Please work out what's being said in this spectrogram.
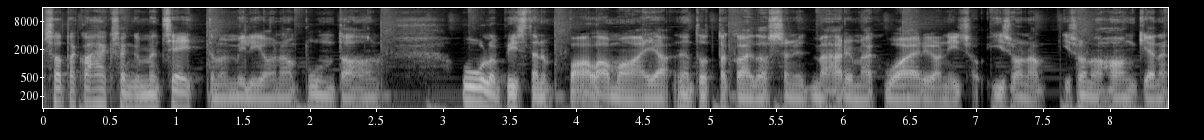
187 miljoonaa puntaa on Uule pistänyt palamaan ja, ja totta kai tuossa nyt Harry Maguire on iso, isona, isona hankijana,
